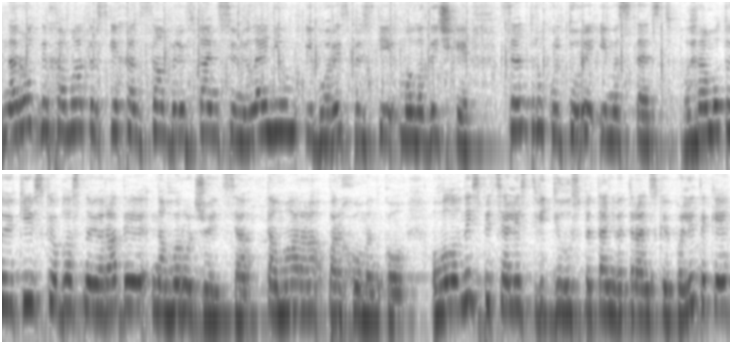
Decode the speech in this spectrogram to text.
народних аматорських ансамблів танцю Міленіум і Бориспільські молодички Центру культури і мистецтв. Грамотою Київської обласної ради нагороджується Тамара Пархоменко, головний спеціаліст відділу з питань ветеранської політики,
